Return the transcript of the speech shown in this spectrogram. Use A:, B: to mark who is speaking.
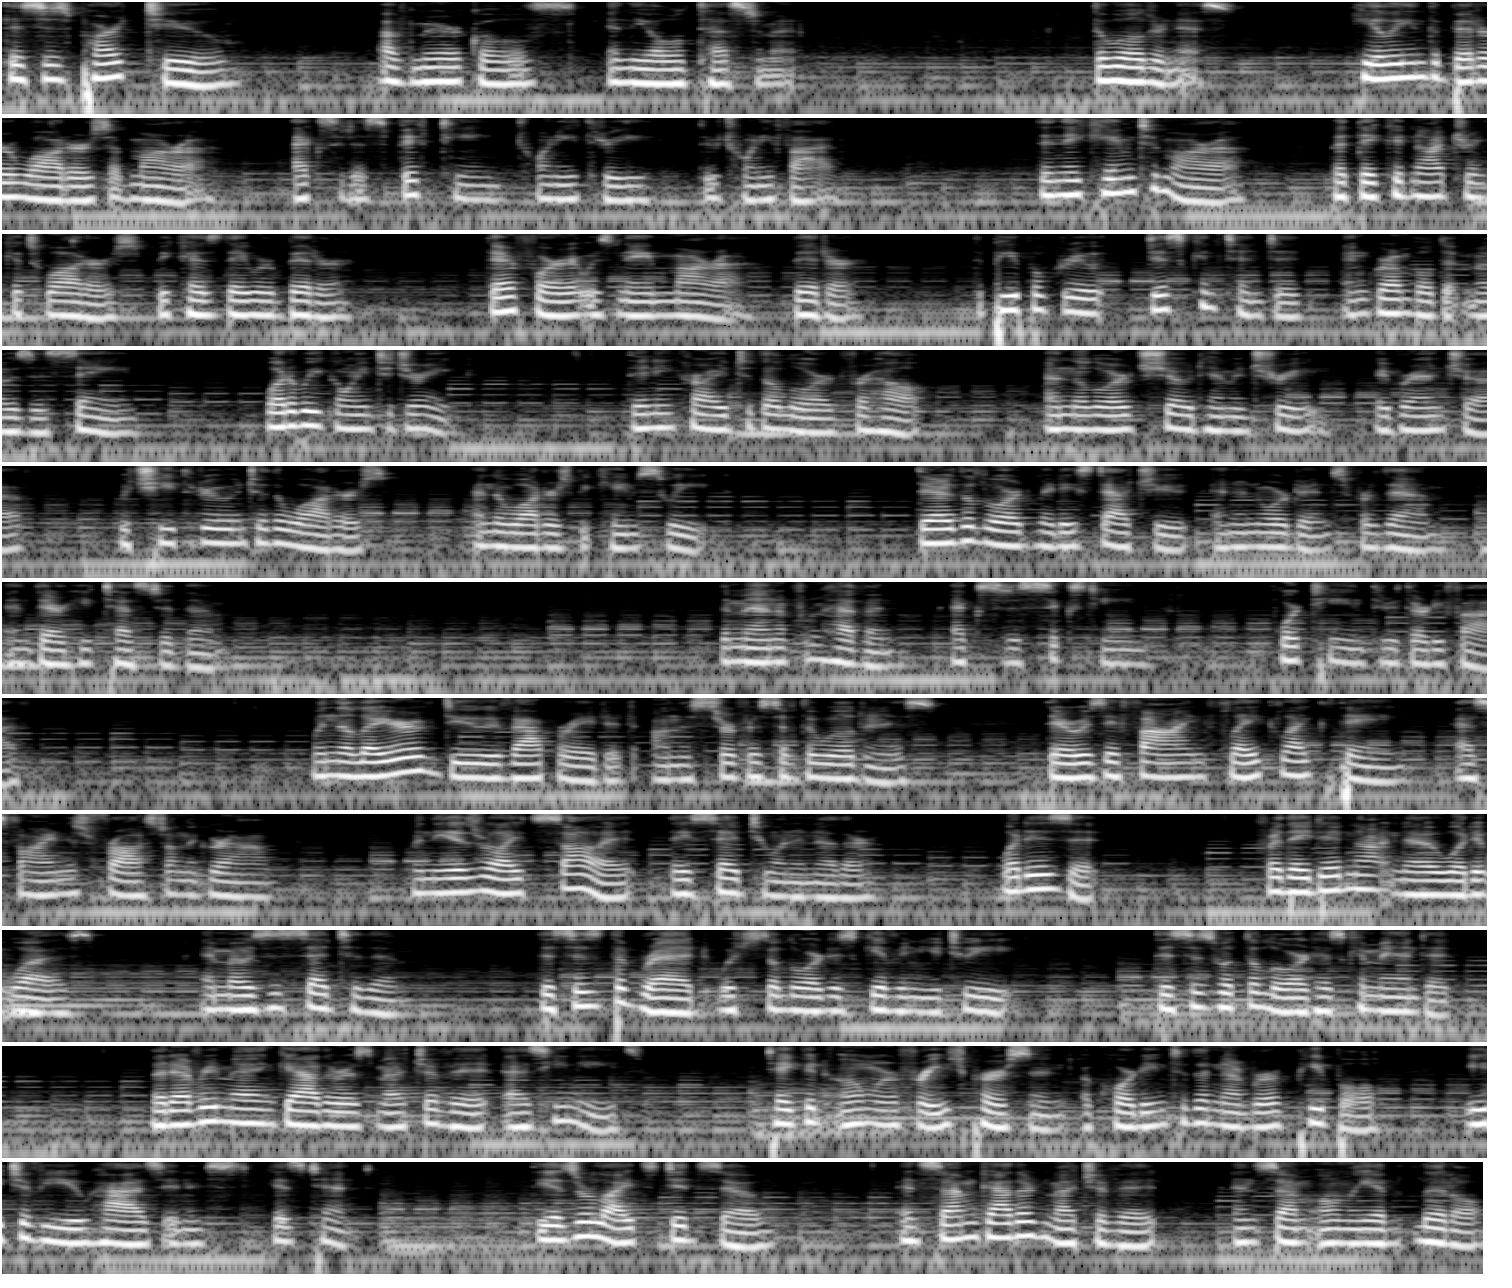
A: This is part two of miracles in the Old Testament. The wilderness, healing the bitter waters of Marah, Exodus 15 23 through 25. Then they came to Marah, but they could not drink its waters because they were bitter. Therefore it was named Marah, bitter. The people grew discontented and grumbled at Moses, saying, What are we going to drink? Then he cried to the Lord for help, and the Lord showed him a tree, a branch of, which he threw into the waters, and the waters became sweet. There the Lord made a statute and an ordinance for them, and there he tested them. The manna from heaven, Exodus 16 14 through 35. When the layer of dew evaporated on the surface of the wilderness, there was a fine flake like thing, as fine as frost on the ground. When the Israelites saw it, they said to one another, What is it? For they did not know what it was. And Moses said to them, This is the bread which the Lord has given you to eat. This is what the Lord has commanded. Let every man gather as much of it as he needs Take an omer for each person, according to the number of people each of you has in his tent. The Israelites did so, and some gathered much of it, and some only a little.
